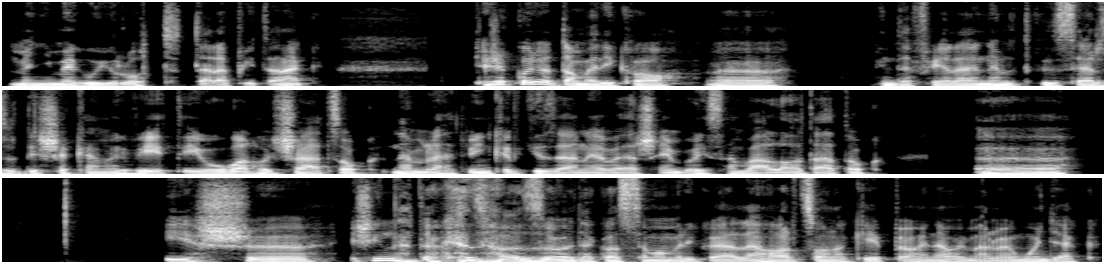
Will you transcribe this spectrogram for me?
mennyi megújulót telepítenek. És akkor jött Amerika mindenféle nemzetközi szerződésekkel, meg VTO-val, hogy srácok, nem lehet minket kizárni a versenyből, hiszen vállaltátok. És, és innentől kezdve a zöldek azt hiszem Amerika ellen harcolnak éppen, hogy nehogy már megmondják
